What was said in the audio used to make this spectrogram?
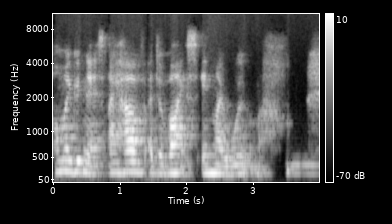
oh my goodness, I have a device in my womb. Mm.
